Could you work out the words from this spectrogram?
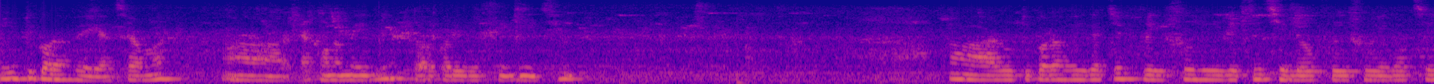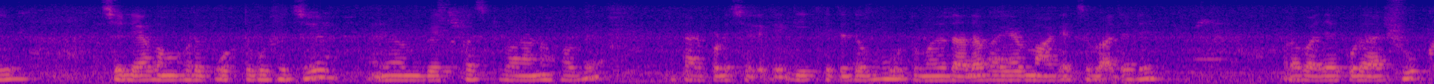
রুটি করা হয়ে গেছে আমার, আর এখন আমি তরকারি বসিয়ে দিয়েছি। আর রুটি করা হয়ে গেছে, ফ্রেশও হয়ে গেছে, ছেলেও ফ্রেশ হয়ে গেছে। ছেলে এখন ঘরে পড়তে বসেছে ব্রেকফাস্ট বানানো হবে। তারপরে ছেলেকে গিয়ে খেতে দেবো। তোমাদের দাদা ভাই আর মা গেছে বাজারে। ওরা বাজার করে আসুক।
